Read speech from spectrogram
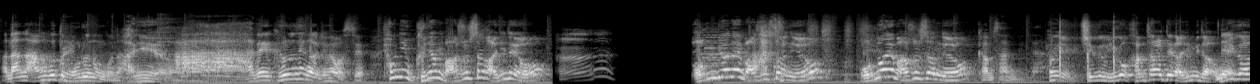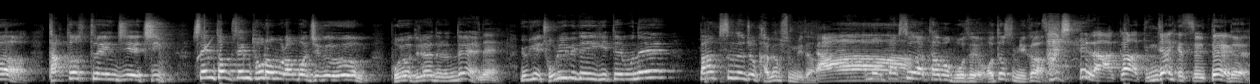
아, 나는 아무것도 모르는구나 아니 에요. 아, 네 그런 생각을 좀 해봤어요 형님 그냥 마술사가 아니네요. 언변의 마술사 아니에요? 언어의 마술사인데요? 감사합니다 형님 지금 이거 감탄할 때가 아닙니다. 네. 우리가 닥터 스트레인지의 집 생텀 생토럼을 한번 지금 보여드려야 되는데 네. 이게 조립이 되어 있기 때문에 박스는 좀 가볍습니다. 아. 한번 박스 같아 한번 보세요. 어떻습니까? 사실 나 아까 등장했을 때내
